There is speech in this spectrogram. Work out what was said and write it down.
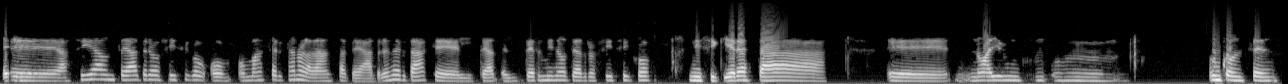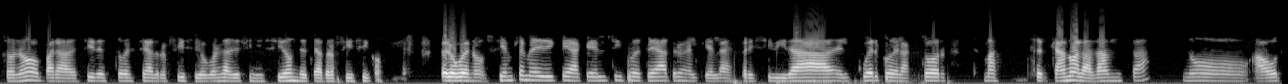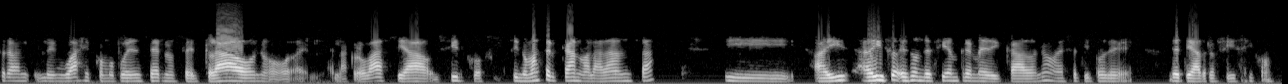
eh, hacía un teatro físico o, más cercano a la danza teatro. Es verdad que el, el término teatro físico ni siquiera está, eh, no hay un, un, consenso ¿no? para decir esto es teatro físico, cuál es la definición de teatro físico. Pero bueno, siempre me dediqué a aquel tipo de teatro en el que la expresividad, el cuerpo del actor más cercano a la danza, no a otros lenguajes como pueden ser, no sé, el clown o la acrobacia o el circo, sino más cercano a la danza. Y ahí, ahí es donde siempre me he dedicado, ¿no? A ese tipo de, teatro físico,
